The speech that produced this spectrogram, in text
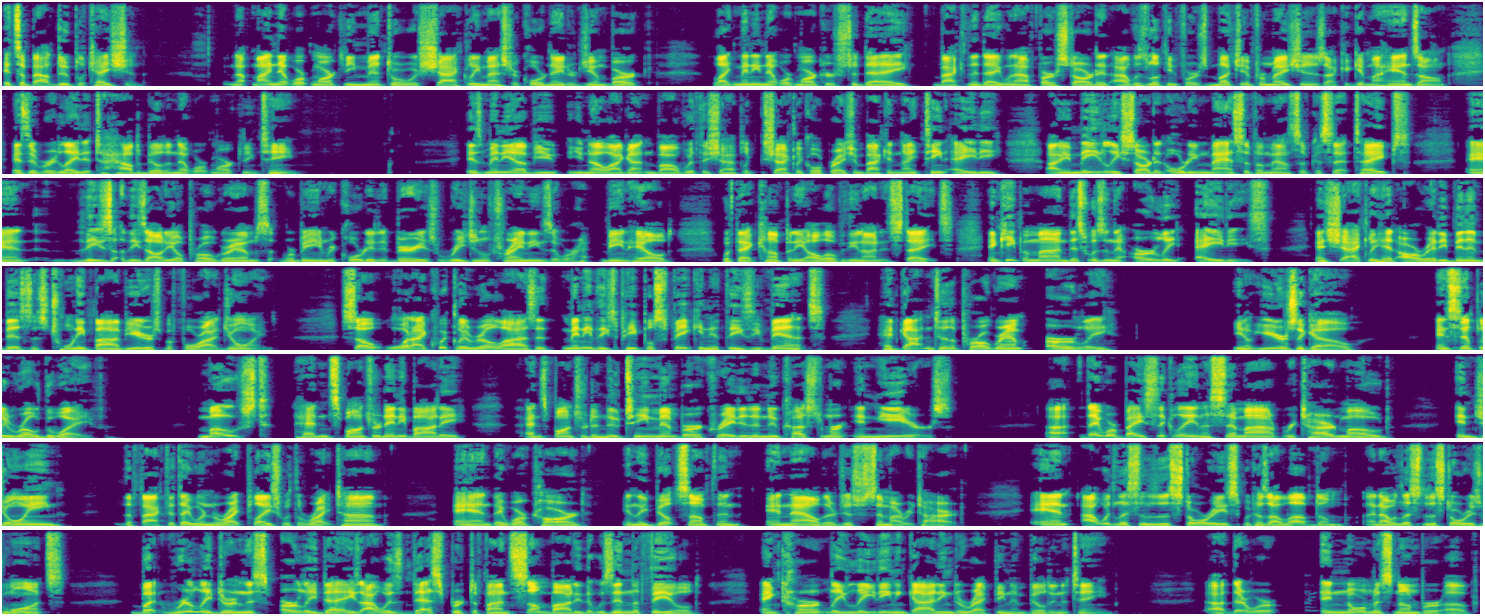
It's about duplication. My network marketing mentor was Shaklee Master Coordinator Jim Burke. Like many network marketers today, back in the day when I first started, I was looking for as much information as I could get my hands on as it related to how to build a network marketing team as many of you, you know, I got involved with the Shaklee, Shaklee Corporation back in 1980. I immediately started ordering massive amounts of cassette tapes and these, these audio programs were being recorded at various regional trainings that were being held with that company all over the United States. And keep in mind, this was in the early 80s and Shaklee had already been in business 25 years before I joined. So what I quickly realized that many of these people speaking at these events had gotten to the program early, you know, years ago and simply rode the wave. Most hadn't sponsored anybody, hadn't sponsored a new team member or created a new customer in years. Uh, they were basically in a semi-retired mode, enjoying the fact that they were in the right place with the right time and they worked hard and they built something and now they're just semi-retired. And I would listen to the stories because I loved them and I would listen to the stories once. But really during this early days, I was desperate to find somebody that was in the field and currently leading and guiding, directing and building a team. Uh, there were enormous number of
